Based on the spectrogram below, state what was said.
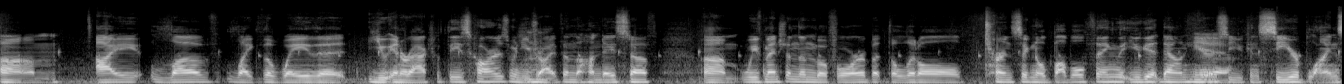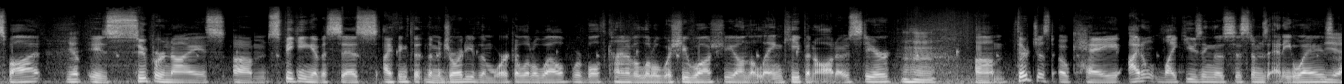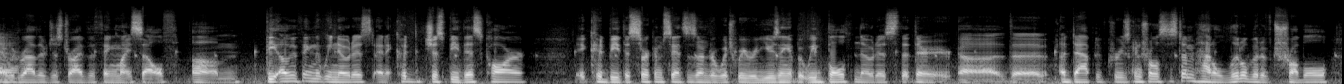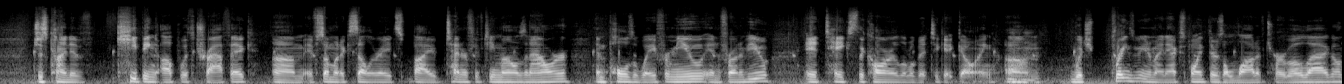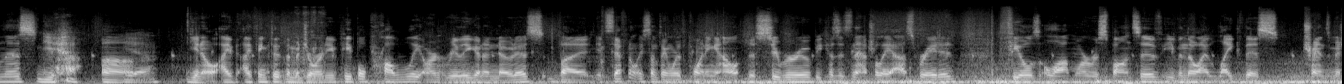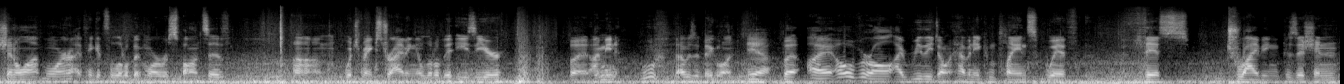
Um, I love like the way that you interact with these cars when you drive them, the Hyundai stuff. Um, we've mentioned them before, but the little turn signal bubble thing that you get down here, Yeah. so you can see your blind spot, Yep. is super nice. Um, speaking of assists, I think that the majority of them work a little well. We're both kind of a little wishy-washy on the lane keep and auto steer. Um, they're just okay. I don't like using those systems anyways. I would rather just drive the thing myself. Um, the other thing that we noticed, and it could just be this car, it could be the circumstances under which we were using it, but we both noticed that there, uh, the adaptive cruise control system had a little bit of trouble just kind of keeping up with traffic. Um, if someone accelerates by 10 or 15 miles an hour and pulls away from you in front of you, it takes the car a little bit to get going. Um, which brings me to my next point. There's a lot of turbo lag on this. Yeah. Um, yeah. You know, I, I think that the majority of people probably aren't really going to notice, but it's definitely something worth pointing out. The Subaru, because it's naturally aspirated, feels a lot more responsive. Even though I like this transmission a lot more, I think it's a little bit more responsive, um, which makes driving a little bit easier. but I mean, ooh, that was a big one. Yeah. But I overall, I really don't have any complaints with this driving position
